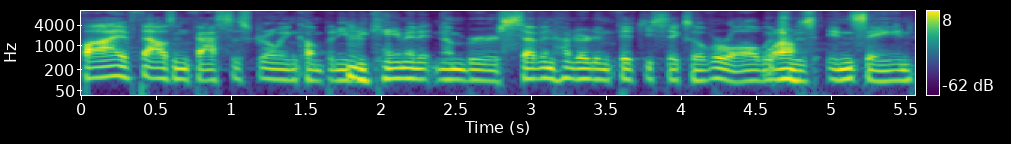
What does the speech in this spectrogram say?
5,000 fastest growing companies. We came in at number 756 overall, which Hmm. Wow. was insane.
